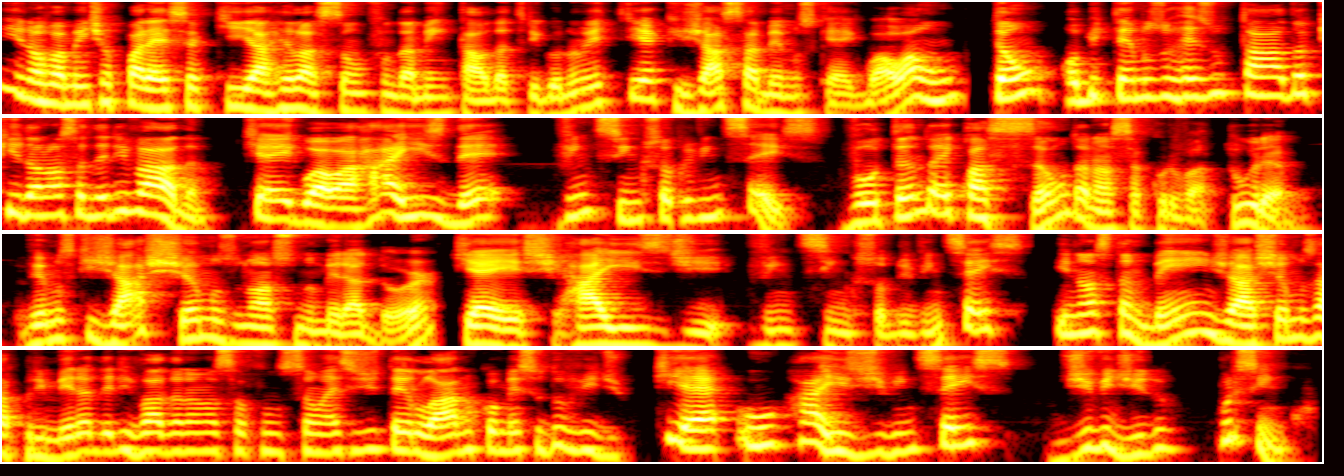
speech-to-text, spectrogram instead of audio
E novamente aparece aqui a relação fundamental da trigonometria, que já sabemos que é igual a 1. Então, obtemos o resultado aqui da nossa derivada, que é igual a raiz de 25 sobre 26. Voltando à equação da nossa curvatura, vemos que já achamos o nosso numerador, que é este raiz de 25 sobre 26, e nós também já achamos a primeira derivada da nossa função s de t lá no começo do vídeo, que é o raiz de 26 dividido por 5.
